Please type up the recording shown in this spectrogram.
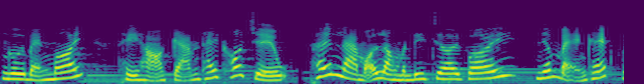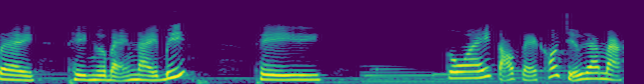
người bạn mới thì họ cảm thấy khó chịu. Thế là mỗi lần mình đi chơi với nhóm bạn khác về thì người bạn này biết, thì cô ấy tỏ vẻ khó chịu ra mặt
